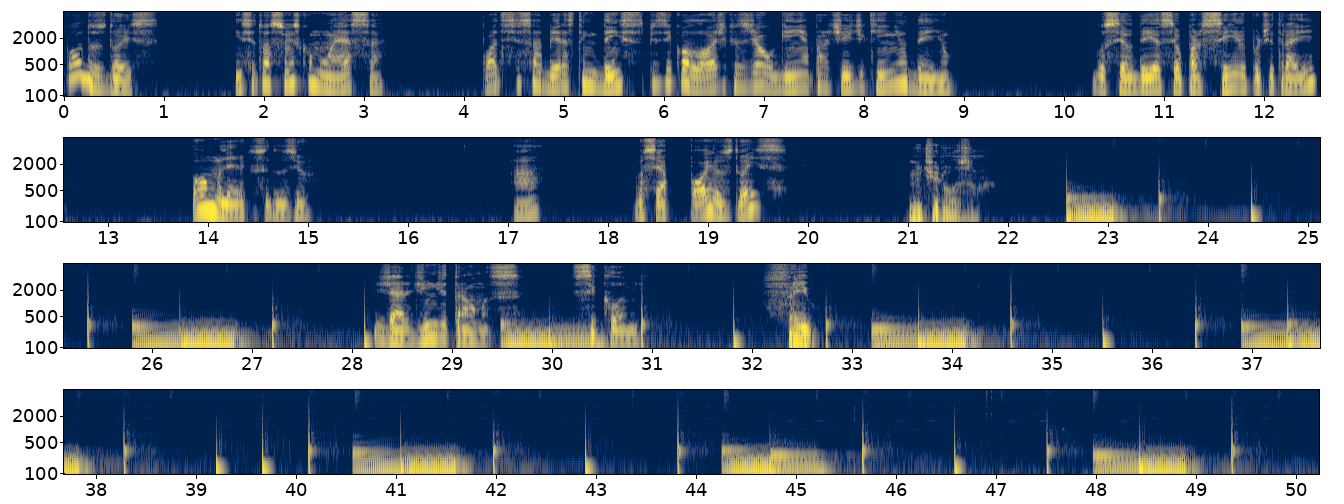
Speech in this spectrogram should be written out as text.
Qual dos dois? Em situações como essa, pode-se saber as tendências psicológicas de alguém a partir de quem odeiam. Você odeia seu parceiro por te trair? Ou a mulher que o seduziu? Ah, você apoia os dois? Mentiroso. Jardim de Traumas. Ciclame. Frio.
